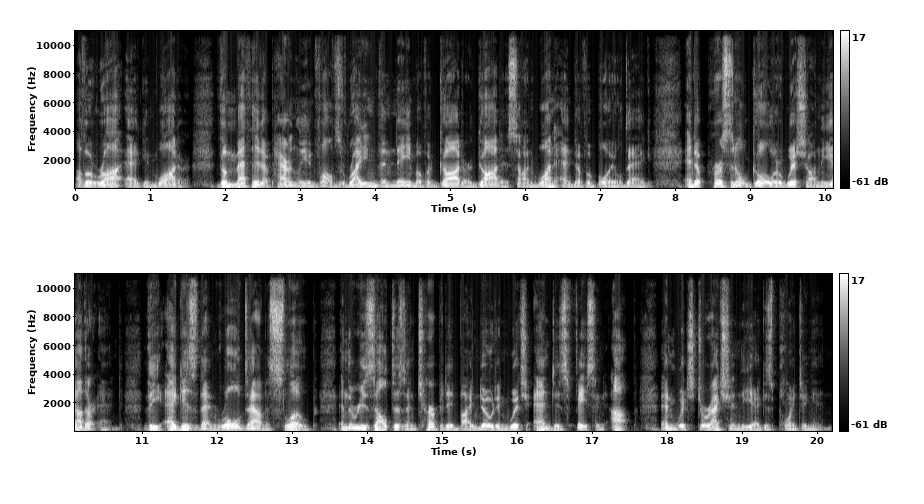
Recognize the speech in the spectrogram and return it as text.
of a raw egg in water. The method apparently involves writing the name of a god or goddess on one end of a boiled egg and a personal goal or wish on the other end. The egg is then rolled down a slope, and the result is interpreted by noting which end is facing up and which direction the egg is pointing in.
